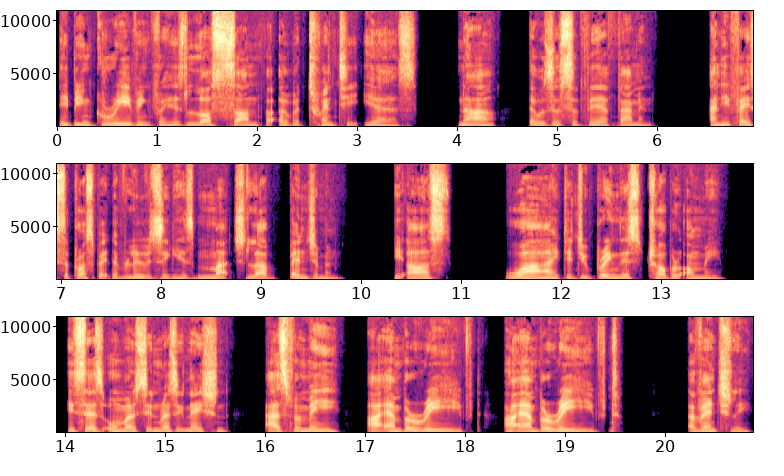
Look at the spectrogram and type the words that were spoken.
He'd been grieving for his lost son for over 20 years. Now there was a severe famine, and he faced the prospect of losing his much loved Benjamin. He asked, Why did you bring this trouble on me? He says almost in resignation, As for me, I am bereaved. I am bereaved. Eventually,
